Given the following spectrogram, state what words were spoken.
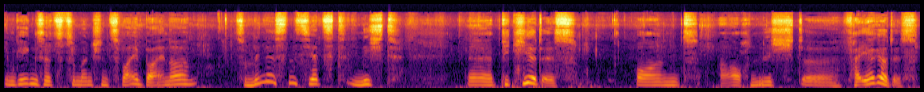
im Gegensatz zu manchen Zweibeiner zumindest jetzt nicht äh, pikiert ist und auch nicht äh, verärgert ist.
